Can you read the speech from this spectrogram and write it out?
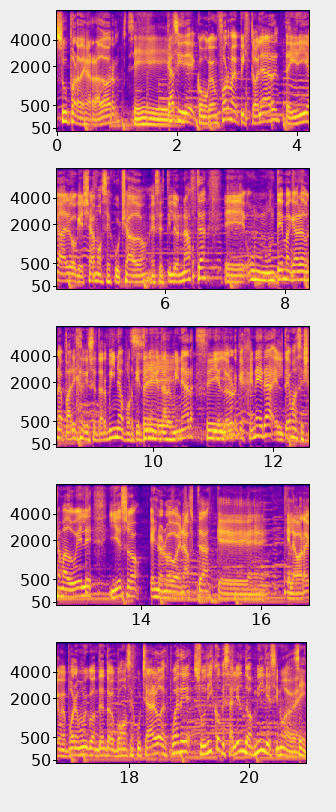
súper desgarrador. Sí. Casi de- como que en forma epistolar, te diría algo que ya hemos escuchado, ese estilo en nafta. Eh, un, un tema que habla de una pareja que se termina porque Sí, tiene que terminar sí. y el dolor que genera. El tema se llama Duele y eso es lo nuevo de nafta, que, que la verdad que me pone muy contento que podamos escuchar algo después de su disco que salió en 2019 Sí.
